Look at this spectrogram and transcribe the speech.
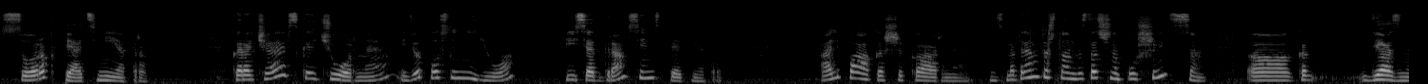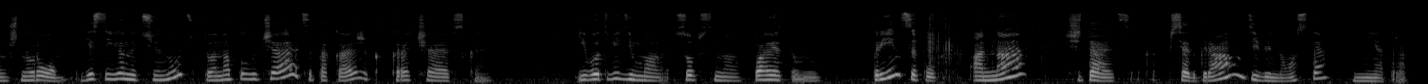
45 метров. Карачаевская черная идет после нее 50 грамм 75 метров. Альпака шикарная. Несмотря на то, что она достаточно пушится, э, как вязаным шнуром. Если ее натянуть, то она получается такая же, как карачаевская. И вот, видимо, собственно, по этому принципу она считается как 50 грамм 90 метров.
